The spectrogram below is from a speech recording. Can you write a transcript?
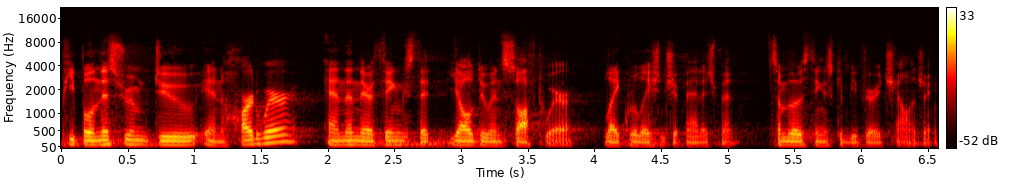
people in this room do in hardware, and then there are things that y'all do in software, like relationship management. Some of those things can be very challenging.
